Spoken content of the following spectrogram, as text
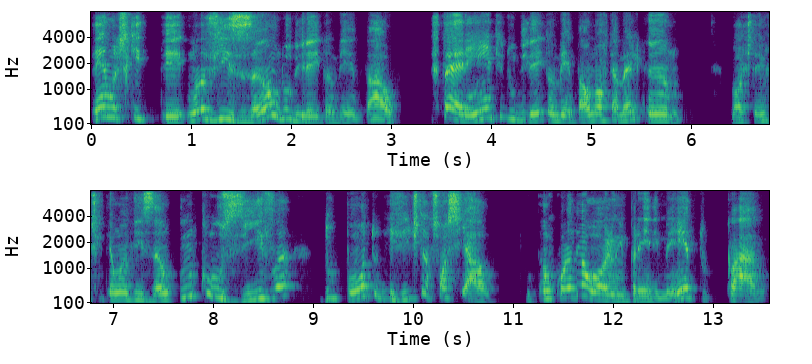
temos que ter uma visão do direito ambiental diferente do direito ambiental norte-americano. Nós temos que ter uma visão inclusiva do ponto de vista social. Então, quando eu olho o empreendimento, claro,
